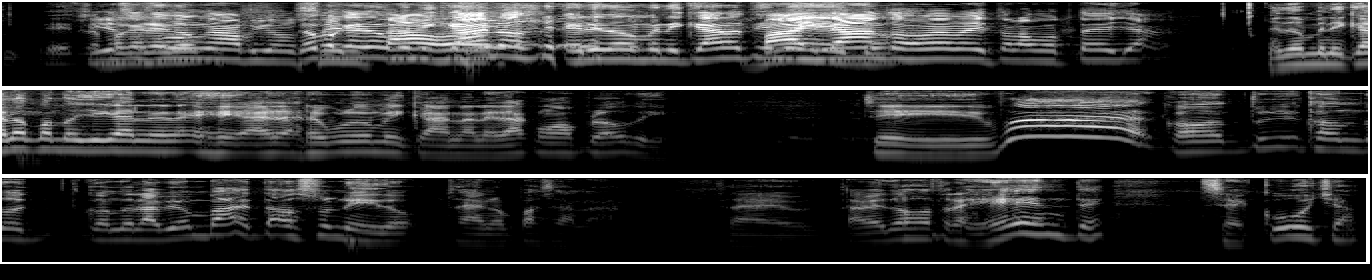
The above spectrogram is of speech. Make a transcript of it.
Sí, eso fue un avión no, porque el sentado, dominicano, el dominicano tiene Bailando, bebé, y toda la botella. El dominicano cuando llega a la, a la República Dominicana le da como aplaudir. Sí, ¡guau! Cuando, tú, cuando, cuando el avión va a Estados Unidos, o sea, no pasa nada. O sea, tal vez dos o tres gente, se escuchan,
